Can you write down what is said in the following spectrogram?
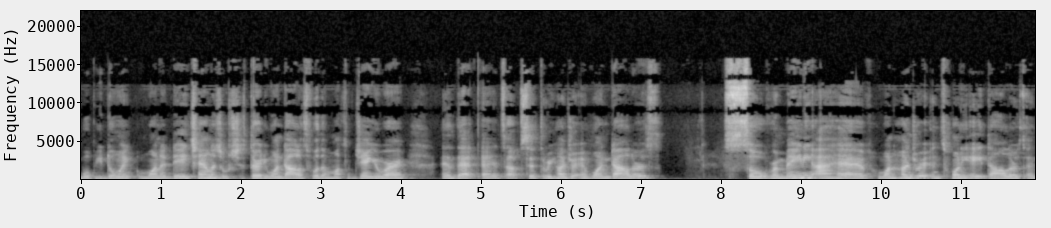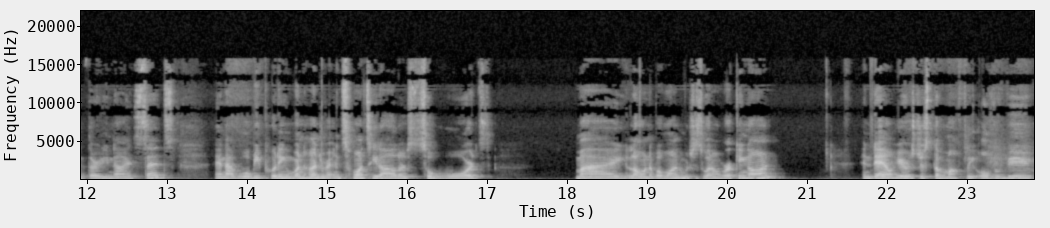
will be doing one a day challenge, which is $31 for the month of January. And that adds up to $301. So remaining, I have $128.39 and I will be putting $120 towards my loan number one, which is what I'm working on. And down here is just the monthly overview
